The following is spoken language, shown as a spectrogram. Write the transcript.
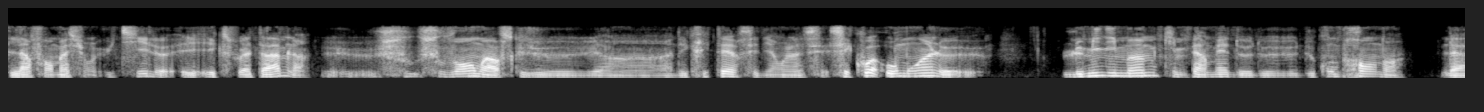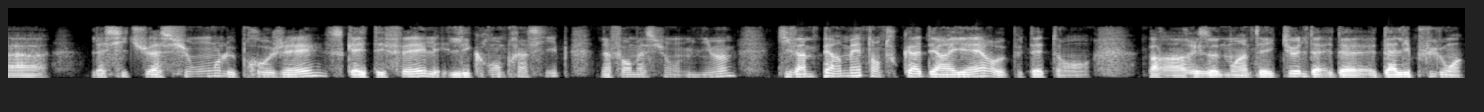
l'information utile et exploitable. Euh, souvent, ce que un, des critères, c'est dire voilà, c'est quoi au moins le, minimum qui me permet de, de, de comprendre la, la, situation, le projet, ce qui a été fait, les, les grands principes, l'information minimum, qui va me permettre en tout cas derrière, euh, peut-être par un raisonnement intellectuel, d'aller plus loin.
